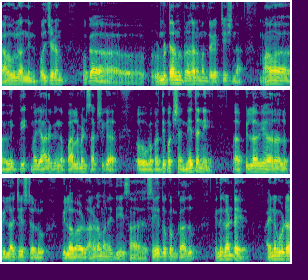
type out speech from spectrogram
రాహుల్ గాంధీని పోల్చడం ఒక రెండు టర్ములు ప్రధానమంత్రిగా చేసిన మా వ్యక్తి మరి ఆ రకంగా పార్లమెంట్ సాక్షిగా ఒక ప్రతిపక్ష నేతని పిల్ల విహారాలు పిల్ల చేష్టలు పిల్లవాడు అనడం అనేది సేతుకం కాదు. ఎందుకంటే ఆయన కూడా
